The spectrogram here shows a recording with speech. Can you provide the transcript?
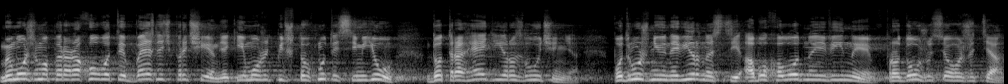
Ми можемо перераховувати безліч причин, які можуть підштовхнути сім'ю до трагедії розлучення, подружньої невірності або холодної війни впродовж усього життя.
